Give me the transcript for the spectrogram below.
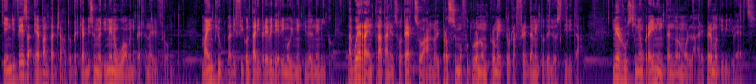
chi è in difesa è avvantaggiato perché ha bisogno di meno uomini per tenere il fronte, ma in più la difficoltà di prevedere i movimenti del nemico. La guerra è entrata nel suo terzo anno e il prossimo futuro non promette un raffreddamento delle ostilità. Né russi né ucraini intendono mollare, per motivi diversi.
